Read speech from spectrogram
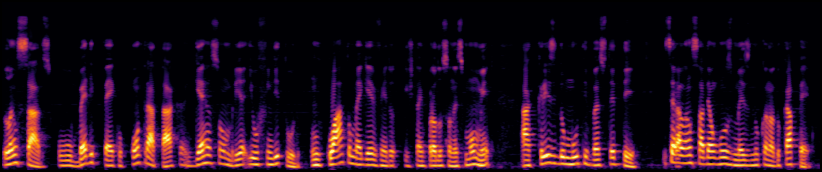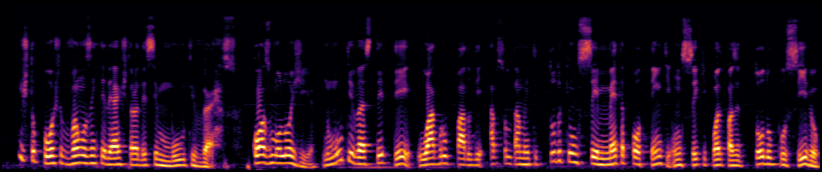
lançados: o Bad Peco Contra-Ataca, Guerra Sombria e o Fim de Tudo. Um quarto mega evento está em produção nesse momento, a Crise do Multiverso TT, e será lançado em alguns meses no canal do Capeco. Isto posto, vamos entender a história desse multiverso. Cosmologia. No multiverso TT, o agrupado de absolutamente tudo que um ser metapotente, um ser que pode fazer todo o possível,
